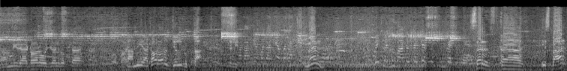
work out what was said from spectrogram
कामनी राठौर और उज्जवल गुप्ता। कामनी राठौर और उज्जवल गुप्ता। चलिए। मैम सर इस बार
